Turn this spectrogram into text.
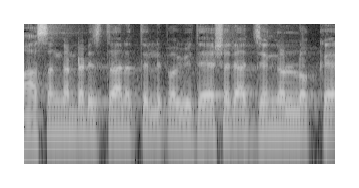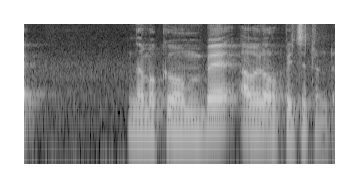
മാസം കണ്ട അടിസ്ഥാനത്തിൽ ഇപ്പോൾ വിദേശ രാജ്യങ്ങളിലൊക്കെ നമുക്ക് മുമ്പേ അവർ ഉറപ്പിച്ചിട്ടുണ്ട്.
